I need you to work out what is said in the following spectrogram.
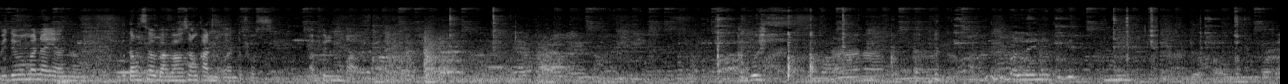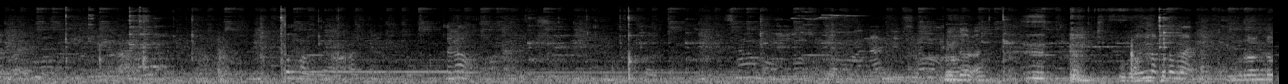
Pwede mo man na yan, no? Butang sa babaw sa kanuan, tapos apil mo ka. Agoy. Balay na. Adio ka. ご飯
